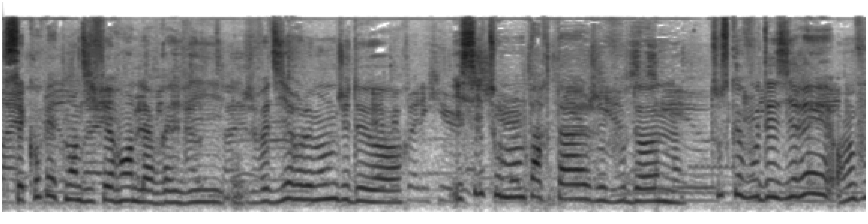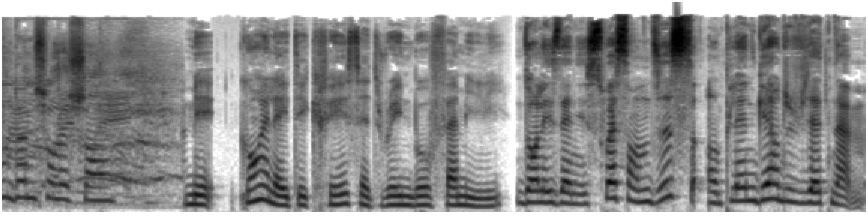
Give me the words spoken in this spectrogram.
C'est complètement différent de la vraie vie. Je veux dire le monde du dehors. Ici, tout le monde partage et vous donne. Tout ce que vous désirez, on vous le donne sur le champ. Mais quand elle a été créée, cette Rainbow Family? Dans les années 70, en pleine guerre du Vietnam.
